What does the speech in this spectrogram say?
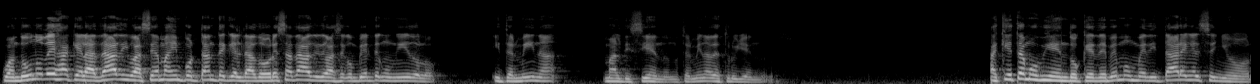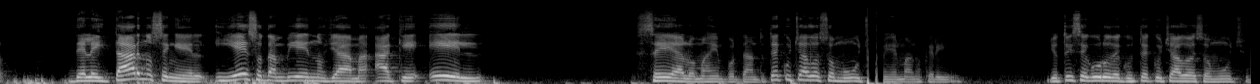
cuando uno deja que la dádiva sea más importante que el dador, esa dádiva se convierte en un ídolo y termina maldiciéndonos, termina destruyéndonos. Aquí estamos viendo que debemos meditar en el Señor, deleitarnos en Él y eso también nos llama a que Él sea lo más importante. Usted ha escuchado eso mucho, mis hermanos queridos. Yo estoy seguro de que usted ha escuchado eso mucho.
